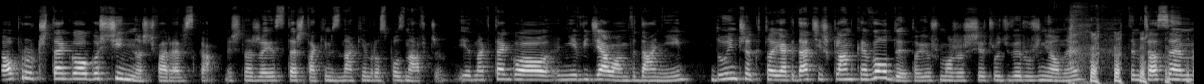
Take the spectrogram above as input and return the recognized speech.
Oprócz tego gościnność farerska. Myślę, że jest też takim znakiem rozpoznawczym. Jednak tego nie widziałam w Danii. Duńczyk to jak da ci szklankę wody, to już możesz się czuć wyróżniony. Tymczasem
